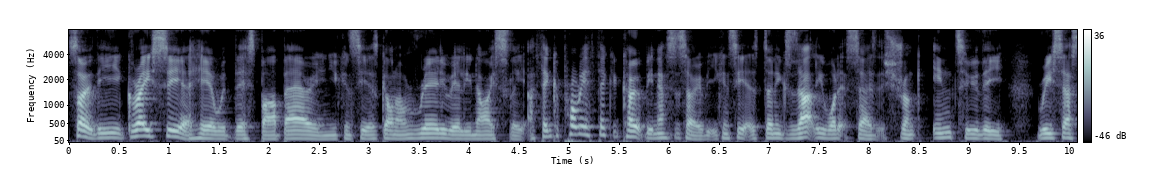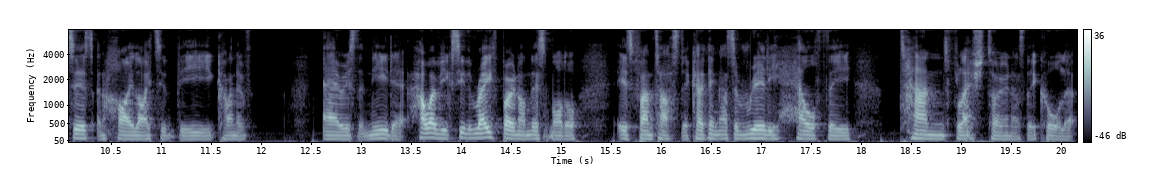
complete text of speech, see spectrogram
So the Grey Seer here with this Barbarian, you can see has gone on really, really nicely. I think probably a thicker coat be necessary, but you can see it has done exactly what it says. It's shrunk into the recesses and highlighted the kind of areas that need it. However, you can see the Wraithbone on this model is fantastic. I think that's a really healthy tanned flesh tone, as they call it.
